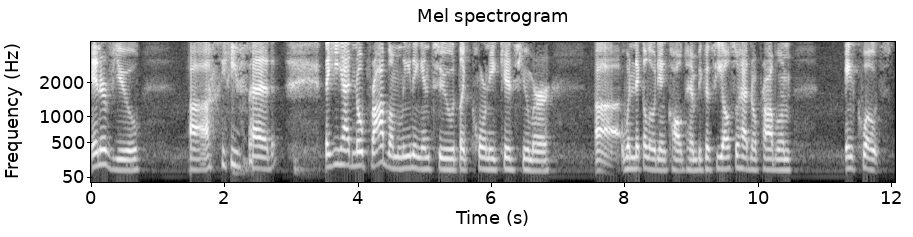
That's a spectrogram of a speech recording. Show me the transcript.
interview, uh, he said that he had no problem leaning into like corny kids humor uh, when Nickelodeon called him because he also had no problem, in quotes,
